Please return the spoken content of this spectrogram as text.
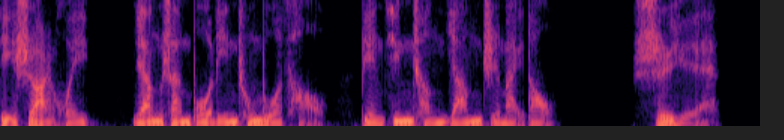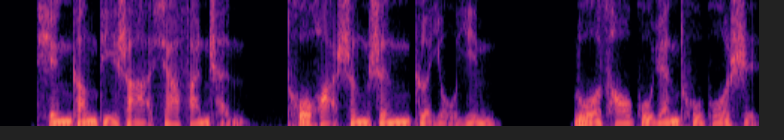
第十二回，梁山伯林冲落草，便京城杨志卖刀。诗曰：“天罡地煞下凡尘，托化生身各有因。落草故原图国事，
